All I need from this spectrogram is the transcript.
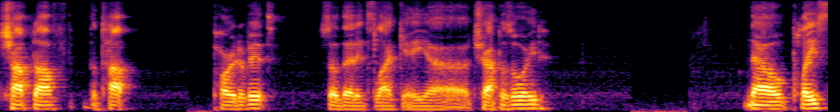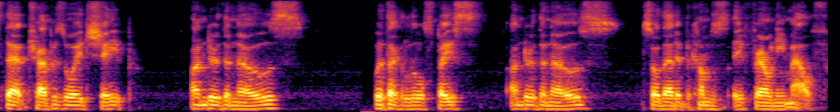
chopped off the top part of it, so that it's like a uh, trapezoid. Now place that trapezoid shape under the nose, with like a little space under the nose, so that it becomes a frowny mouth.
